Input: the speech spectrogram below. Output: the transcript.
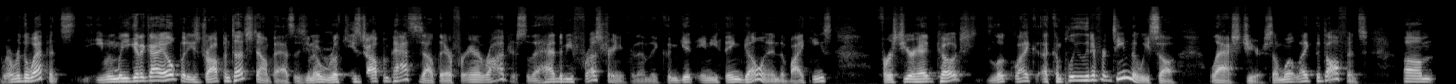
Where were the weapons? Even when you get a guy open, he's dropping touchdown passes. You know, Mhm. rookies dropping passes out there for Aaron Rodgers. So that had to be frustrating for them. They couldn't get anything going. And the Vikings, first year head coach, looked like a completely different team than we saw last year, somewhat like the Dolphins. Um,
